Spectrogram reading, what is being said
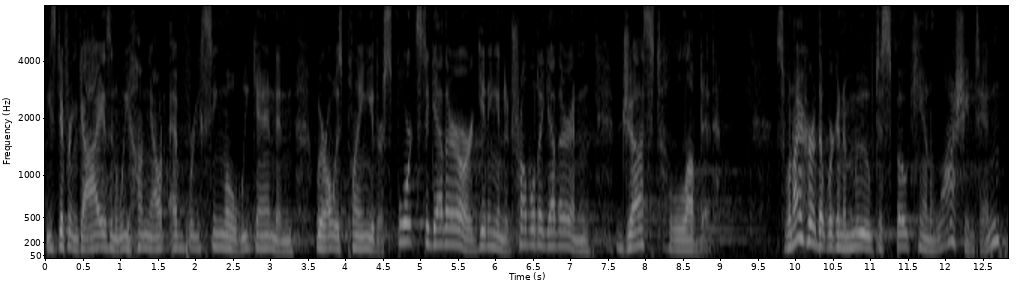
these different guys, and we hung out every single weekend, and we were always playing either sports together or getting into trouble together, and just loved it. So when I heard that we're going to move to Spokane, Washington,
